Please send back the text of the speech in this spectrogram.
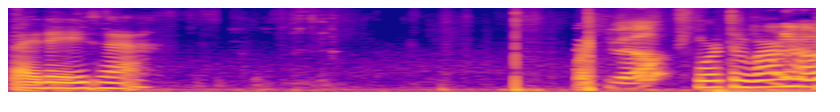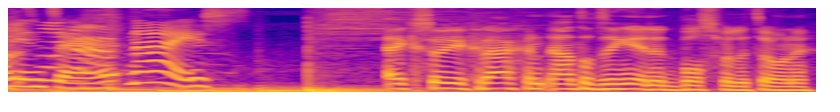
Bij deze. Dankjewel. Wordt een warme winter. Nice. Ik zou je graag een aantal dingen in het bos willen tonen.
